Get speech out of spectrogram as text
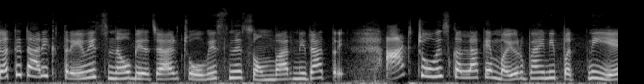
ગત તારીખ ત્રેવીસ નવ બે હજાર ચોવીસને સોમવારની રાત્રે આઠ ચોવીસ કલાકે મયુરભાઈની પત્નીએ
